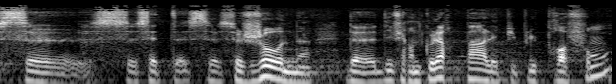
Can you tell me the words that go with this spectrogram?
ce, ce, ce, jaune de différentes couleurs pâles et puis plus profond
